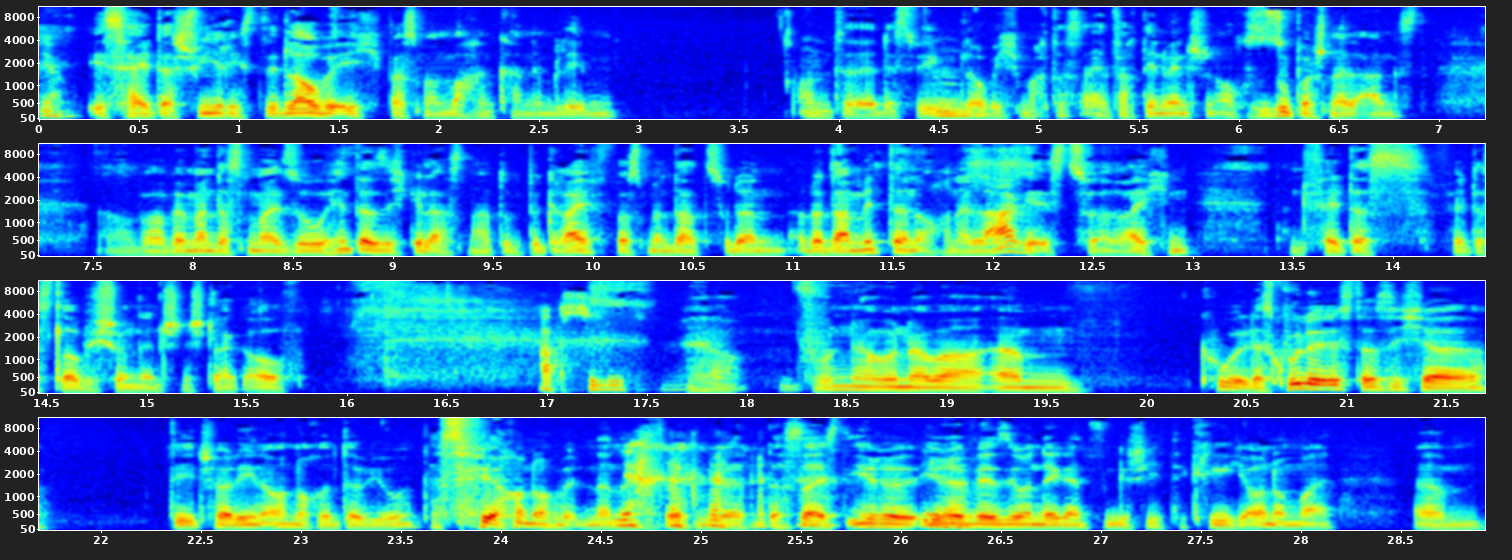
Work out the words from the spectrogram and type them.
ja. ist halt das Schwierigste, glaube ich, was man machen kann im Leben. Und äh, deswegen, mhm. glaube ich, macht das einfach den Menschen auch super schnell Angst. Aber wenn man das mal so hinter sich gelassen hat und begreift, was man dazu dann oder damit dann auch in der Lage ist zu erreichen, dann fällt das, fällt das, glaube ich, schon ganz schön stark auf. Absolut. Ja, wunder, wunderbar. Ähm, cool. Das Coole ist, dass ich ja die Charlene auch noch interviewe, dass wir auch noch miteinander ja. sprechen werden. Das heißt, ihre, ihre ja. Version der ganzen Geschichte kriege ich auch nochmal. Ähm,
